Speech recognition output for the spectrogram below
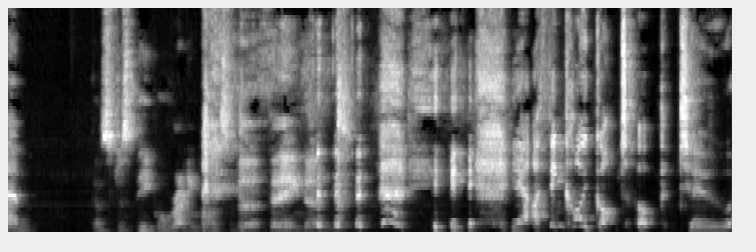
Um, There was just people running onto the thing, and yeah, I think I got up to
